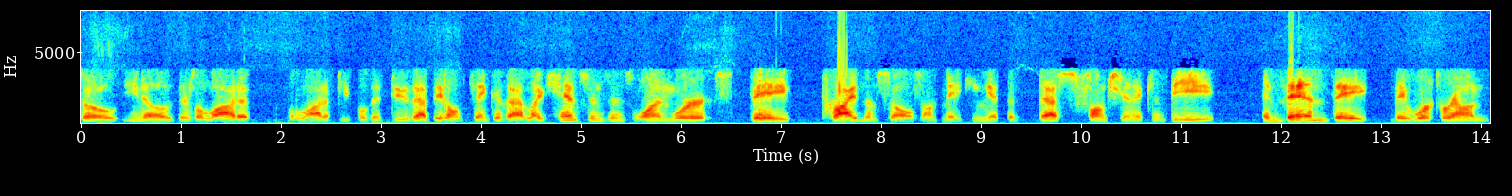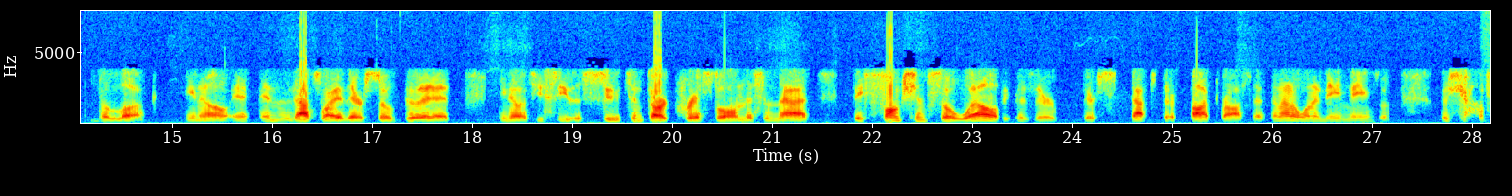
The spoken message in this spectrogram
So you know, there's a lot of a lot of people that do that. They don't think of that. Like Henson's is one where they pride themselves on making it the best function it can be, and then they they work around the look. You know, and, and that's why they're so good at. You know, if you see the suits and dark crystal and this and that, they function so well because they're they're that's their thought process. And I don't want to name names of the shops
